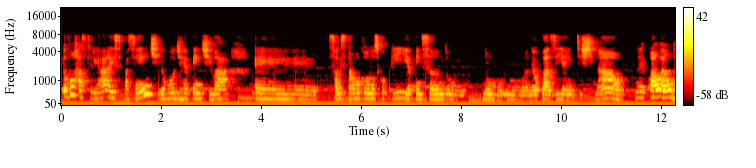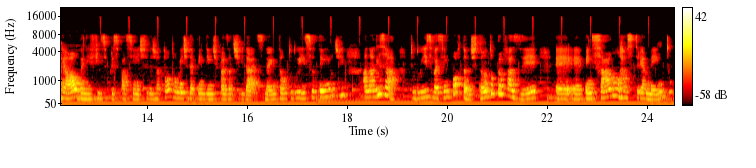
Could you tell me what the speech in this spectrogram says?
eu vou rastrear esse paciente, eu vou de repente lá é, solicitar uma colonoscopia pensando no, numa neoplasia intestinal, né? qual é o real benefício para esse paciente, ele já totalmente dependente para as atividades, né? Então tudo isso eu tenho de analisar, tudo isso vai ser importante, tanto para fazer, é, é, pensar no rastreamento,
